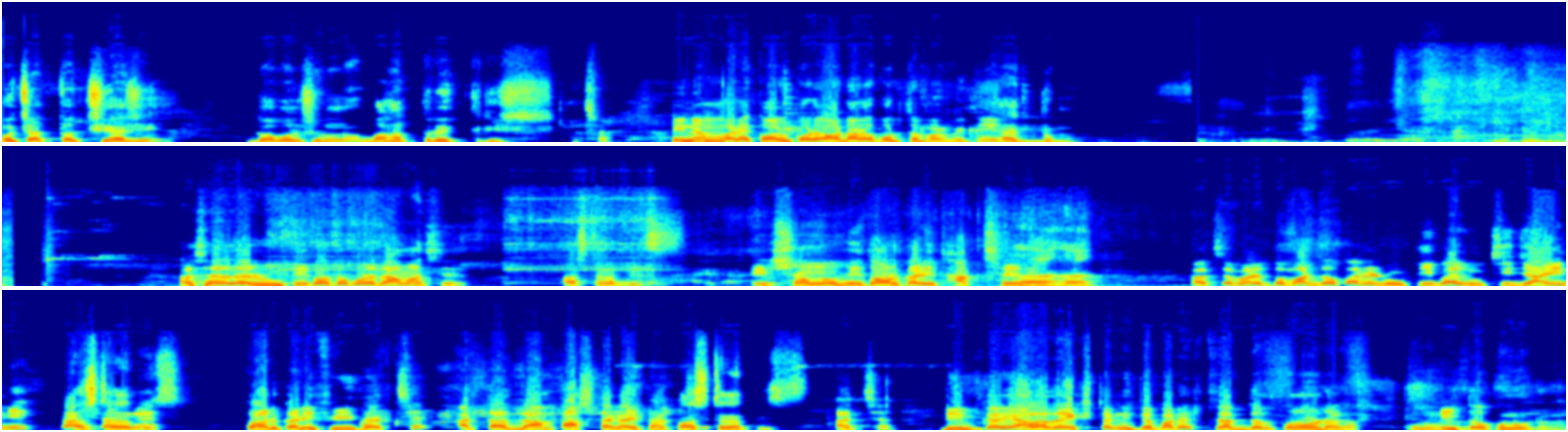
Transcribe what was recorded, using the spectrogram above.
পঁচাত্তর ছিয়াশি ডবল শূন্য বাহাত্তর একত্রিশ। আচ্ছা এই নাম্বারে কল করে অর্ডারও করতে পারবে কি? একদম। আচ্ছা দাদা রুটি কত করে দাম আছে? পাঁচ টাকা পিস এর সঙ্গেও কি তরকারি থাকছে? হ্যাঁ হ্যাঁ। আচ্ছা মানে তোমার দোকানে রুটি বা লুচি যায়নি তার সঙ্গে পিস তরকারি ফ্রি থাকছে আর তার দাম পাঁচ টাকায় থাকছে। পাঁচ টাকা পিস আচ্ছা ডিম কারি আলাদা এক্সট্রা নিতে পারে তার দাম পনেরো টাকা। এই তো? পনেরো টাকা।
